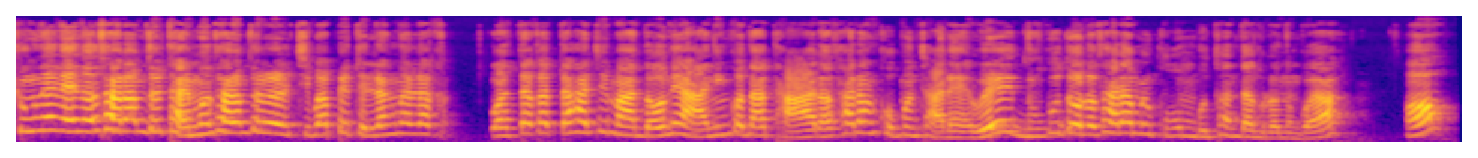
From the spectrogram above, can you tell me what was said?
흉내내는 사람들, 닮은 사람들 집 앞에 들락날락 왔다 갔다 하지만 너네 아닌 거 나 다 알아. 사람 구분 잘해. 왜 누구더러 사람을 구분 못한다 그러는 거야? 어?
